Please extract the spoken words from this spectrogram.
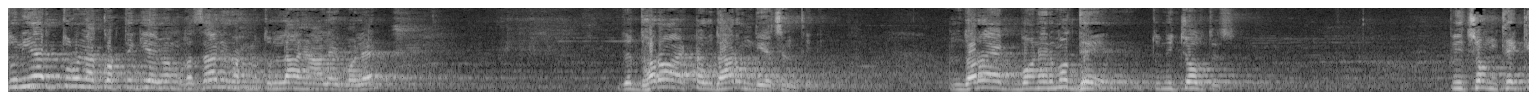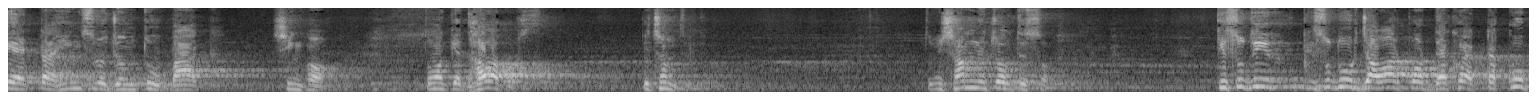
দুনিয়ার তুলনা করতে গিয়ে ইমাম গজালি রহমতুল্লাহ আলাই বলেন যে, ধরো একটা উদাহরণ দিয়েছেন তিনি। ধরো এক বনের মধ্যে তুমি চলতেছ। পিছন থেকে একটা হিংস্র জন্তু, বাঘ, সিংহ তোমাকে ধাওয়া করছে। পিছন থেকে। তুমি সামনে চলতেছ। কিছুদিন কিছু দূর যাওয়ার পর দেখো একটা কূপ।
